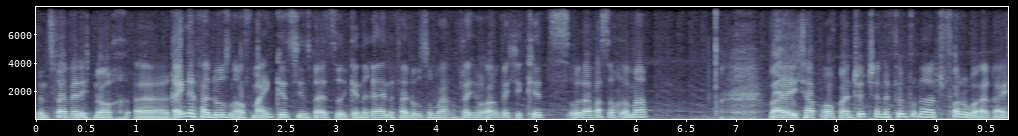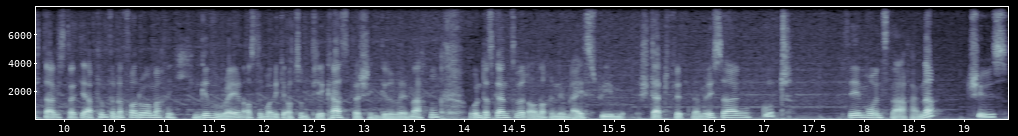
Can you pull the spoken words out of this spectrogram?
Und zwar werde ich noch äh, Ränge verlosen auf mein Kids, beziehungsweise generell eine Verlosung machen. Vielleicht auch irgendwelche Kids oder was auch immer. Weil ich habe auf meinem Twitch-Channel 500 Follower erreicht. Da habe ich gesagt, ja, 500 Follower mache ich ein Giveaway. Und außerdem wollte ich auch zum 4K-Special Giveaway machen. Und das Ganze wird auch noch in dem Livestream stattfinden. Dann würde ich sagen, gut, sehen wir uns nachher, ne? Tschüss.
